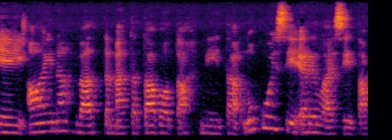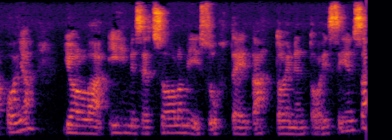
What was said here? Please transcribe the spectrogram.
ei aina välttämättä tavoita niitä lukuisia erilaisia tapoja, jolla ihmiset solmii suhteita toinen toisiinsa.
